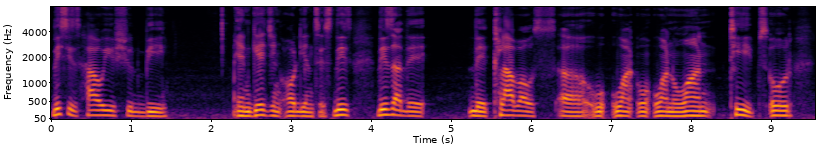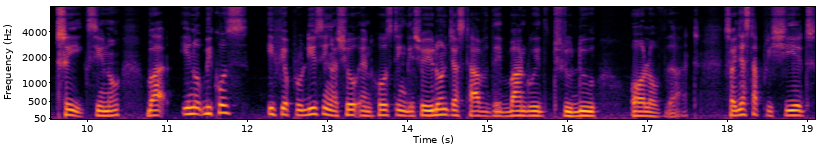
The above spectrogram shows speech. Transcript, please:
this is how you should be engaging audiences. These these are the the clubhouse uh, one one one tips or tricks, you know. But you know because if you're producing a show and hosting the show, you don't just have the bandwidth to do all of that. So I just appreciate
